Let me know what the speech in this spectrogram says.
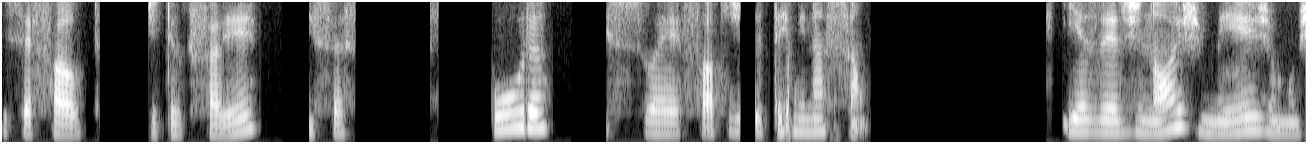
isso é falta de ter o que fazer, isso é pura, isso é falta de determinação. E às vezes nós mesmos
